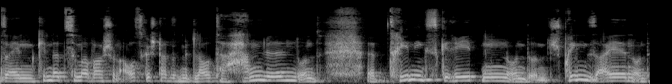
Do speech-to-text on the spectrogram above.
Sein Kinderzimmer war schon ausgestattet mit lauter Handeln und äh, Trainingsgeräten und, und Springseilen und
